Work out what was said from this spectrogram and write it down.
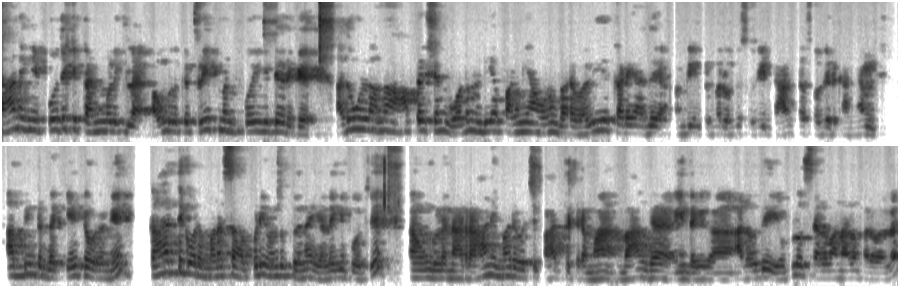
ஜானகி இப்போதைக்கு கண்மொழிக்கல அவங்களுக்கு ட்ரீட்மெண்ட் போய்கிட்டே இருக்கு. அதுவும் இல்லாம ஆப்ரேஷன் உடனடியா பண்ணி ஆகணும் வேற வழியே கிடையாது அப்படின்ற மாதிரி வந்து சொல்லி டாக்டர் சொல்லியிருக்காங்க. அப்படின்றத கேட்ட உடனே கார்த்திகோட மனசு அப்படி வந்து பார்த்தீங்கன்னா இலகி போச்சு. உங்களை நான் ராணி மாதிரி வச்சு பாத்துக்கிறேமா வாங்க இந்த அதாவது எவ்வளவு செலவானாலும் பரவாயில்ல.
